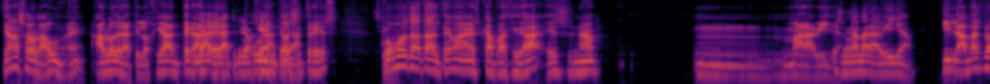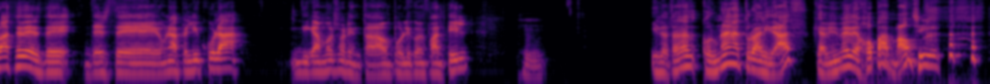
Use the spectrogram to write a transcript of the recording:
ya no solo la 1, ¿eh? Hablo de la trilogía entera, Ya, de la trilogía una, dos entera. y tres. Sí. Cómo trata el tema de discapacidad es una mm, maravilla. Es una maravilla. Y además lo hace desde, desde una película, digamos, orientada a un público infantil. Mm. Y lo trata con una naturalidad que a mí me dejó pasmado. Sí.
